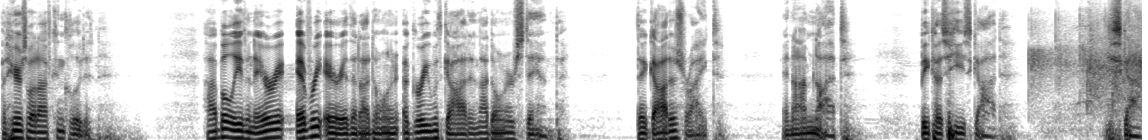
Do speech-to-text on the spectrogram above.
But here's what I've concluded I believe in every, area that I don't agree with God and I don't understand that God is right and I'm not because He's God. He's God.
